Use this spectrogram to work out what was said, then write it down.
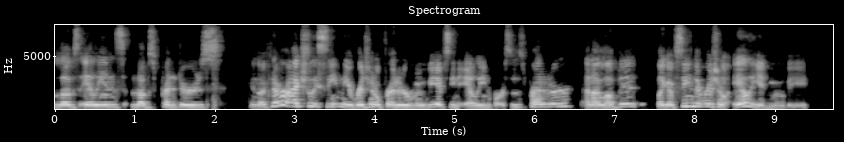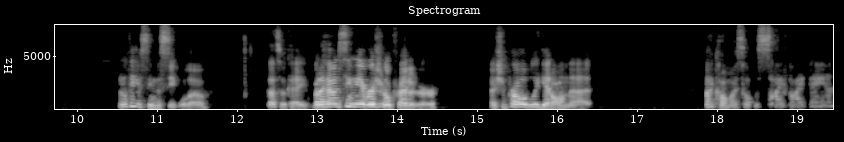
Loves aliens, loves predators, you know, I've never actually seen the original Predator movie. I've seen Alien versus Predator, and I loved it. Like, I've seen the original Alien movie. I don't think I've seen the sequel, though. That's okay. But I haven't seen the original Predator. I should probably get on that. I call myself a sci-fi fan.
